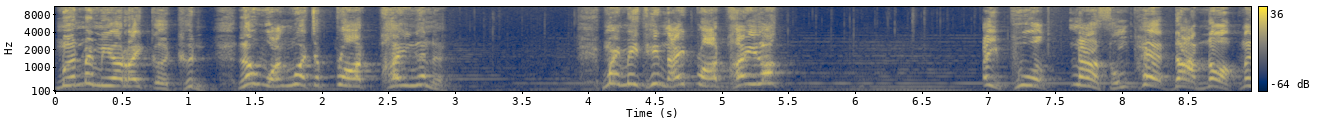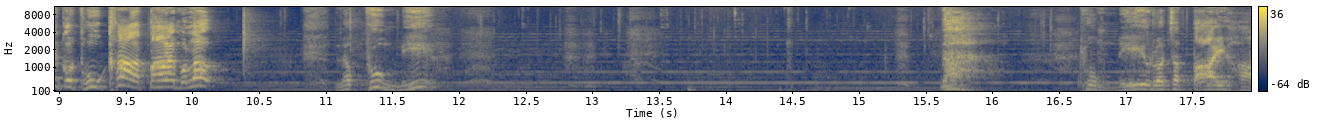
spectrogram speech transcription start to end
เหมือนไม่มีอะไรเกิดขึ้น แล้วหวังว่าจะปลอดภัยงั้นน่ะไม่มีที่ไหนปลอดภัยหรอก ไอ้พวกหน้าสมเพศด้านนอกนั่นก็ถูกฆ่าตายหมดแล้ว แล้วพรุ่งนี้ พรุ่งนี้เราจะตายหา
